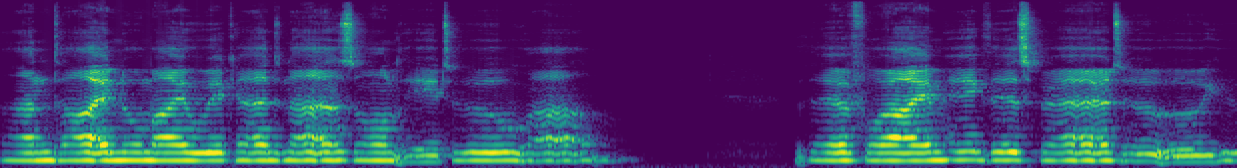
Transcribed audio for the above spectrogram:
and I know my wickedness only too well. Therefore I make this prayer to you.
